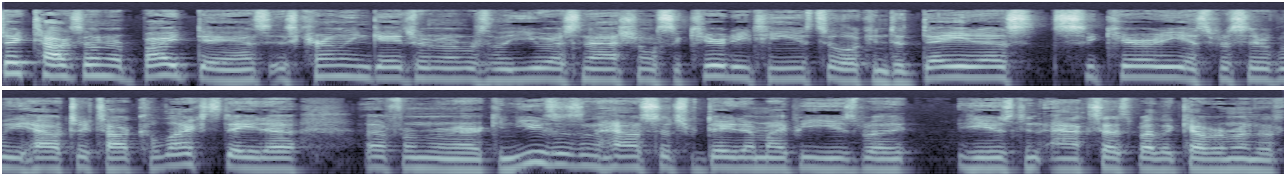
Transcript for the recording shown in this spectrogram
TikTok's owner ByteDance is currently engaged with members of the U.S. national security teams to look into data security and specifically how TikTok collects data uh, from American users and how such data might be used by used and accessed by the government of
